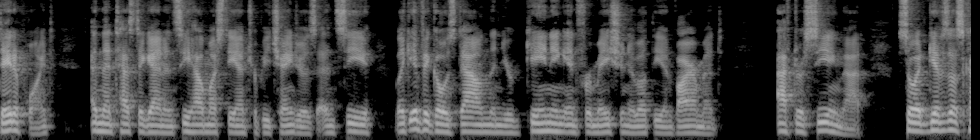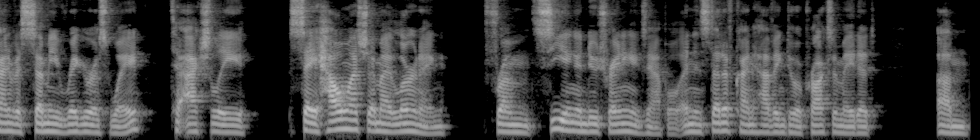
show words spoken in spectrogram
data point and then test again and see how much the entropy changes and see like if it goes down then you're gaining information about the environment after seeing that. So it gives us kind of a semi rigorous way to actually say how much am i learning from seeing a new training example? And instead of kind of having to approximate it um,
